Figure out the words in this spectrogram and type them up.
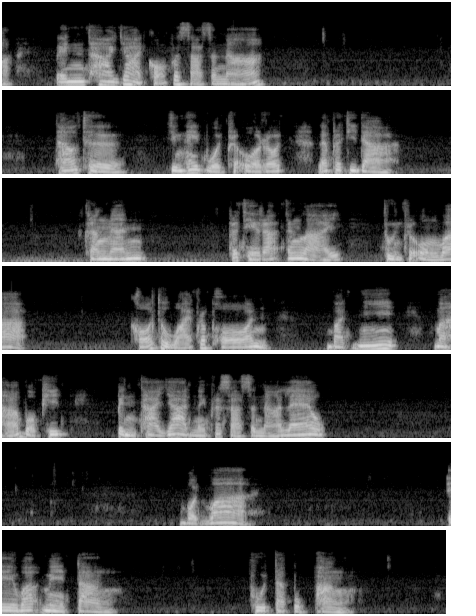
เป็นทายาทของพระศาสนา เท้าเธอจึงให้บวชพระโอรสและพระธิดา ครั้งนั้น พระเถระทั้งหลายทูลพระองค์ว่า ขอถวายพระพร บัดนี้มหาบพิษเป็นทายาทในพระศาสนาแล้ว บทว่า เอวะเมตัง ภูตปุพัง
